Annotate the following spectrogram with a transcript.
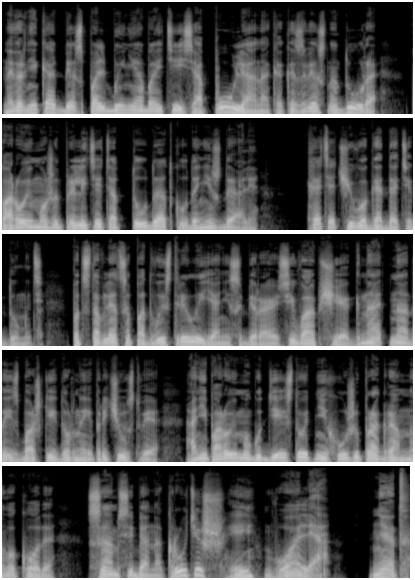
Наверняка без пальбы не обойтись, а пуля она, как известно, дура. Порой может прилететь оттуда, откуда не ждали. Хотя чего гадать и думать. Подставляться под выстрелы я не собираюсь. И вообще, гнать надо из башки дурные предчувствия. Они порой могут действовать не хуже программного кода. Сам себя накрутишь и вуаля. Нет,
